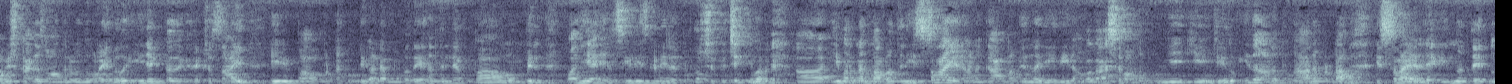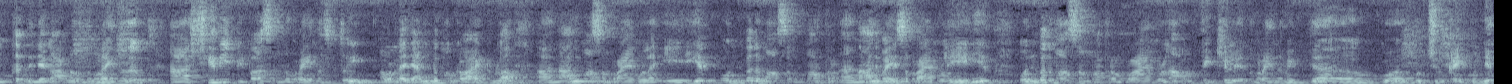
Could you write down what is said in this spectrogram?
ആവിഷ്കാര സ്വാതന്ത്ര്യം എന്ന് പറയുന്നത്. ഈ രക്തരക്ഷസായി ഈ പാവപ്പെട്ട കുട്ടികളുടെ മൃതദേഹത്തിന്റെ മുമ്പിൽ വലിയ എൽ സി ഡി സ്ക്രീനിൽ പ്രദർശിപ്പിച്ച് ഇവർ ഇവരുടെ മരണത്തിന് ഇസ്രായേലാണ് കാരണം എന്ന രീതിയിൽ അവകാശവാദം ഉന്നയിക്കുകയും ചെയ്തു. ഇതാണ് പ്രധാനപ്പെട്ട ഇസ്രായേലിന്റെ ഇന്നത്തെ ദുഃഖത്തിന്റെ കാരണം എന്ന് പറയുന്നത് ഷിരി ബിബാസ് എന്ന് പറയുന്ന സ്ത്രീ അവരുടെ രണ്ട് മക്കളായിട്ടുള്ള നാല് മാസം പ്രായമുള്ള ഏരിയൻ ഒൻപത് മാസം മാത്രം നാല് വയസ്സ് പ്രായമുള്ള ഏരിയൻ ഒൻപത് മാസം മാത്രം പ്രായമുള്ള വിഖിൽ എന്ന് പറയുന്ന വ്യക്തി കൊച്ചു കൈക്കുഞ്ഞ്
